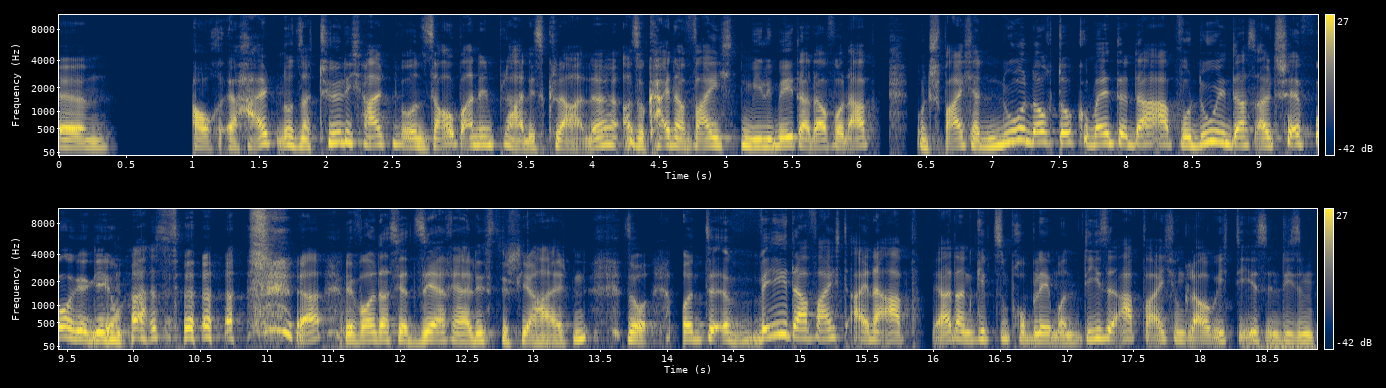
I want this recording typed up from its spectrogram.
ähm, auch erhalten uns. Natürlich halten wir uns sauber an den Plan, ist klar. Ne? Also keiner weicht einen Millimeter davon ab und speichert nur noch Dokumente da ab, wo du ihn das als Chef vorgegeben hast. ja, wir wollen das jetzt sehr realistisch hier halten. So, und äh, da weicht einer ab. Ja, dann gibt es ein Problem. Und diese Abweichung, glaube ich, die ist in diesem,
